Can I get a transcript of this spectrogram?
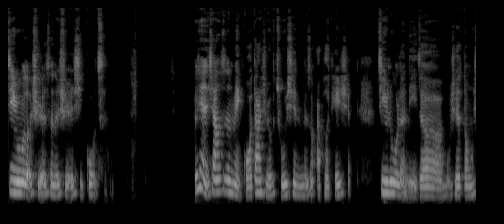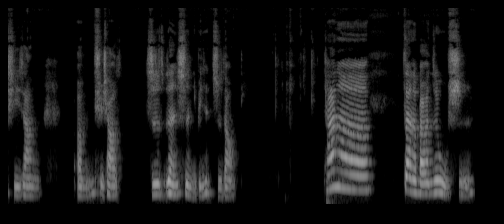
记录了学生的学习过程。有点像是美国大学出现的那种 application，记录了你的某些东西，让嗯学校知认识你，并且知道你。它呢占了百分之五十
